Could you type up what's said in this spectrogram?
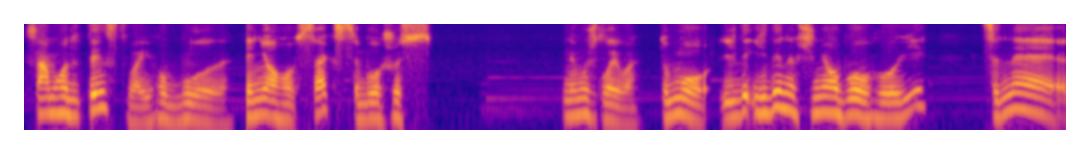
з самого дитинства його булили. Для нього секс це було щось неможливе. Тому єдине, що в нього було в голові, це не,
